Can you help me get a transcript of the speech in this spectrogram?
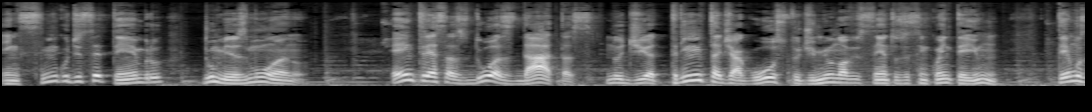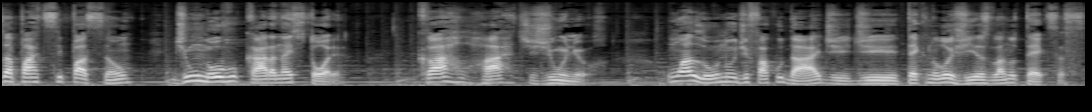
em 5 de setembro do mesmo ano. Entre essas duas datas, no dia 30 de agosto de 1951, temos a participação de um novo cara na história, Carl Hart Jr., um aluno de faculdade de tecnologias lá no Texas.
